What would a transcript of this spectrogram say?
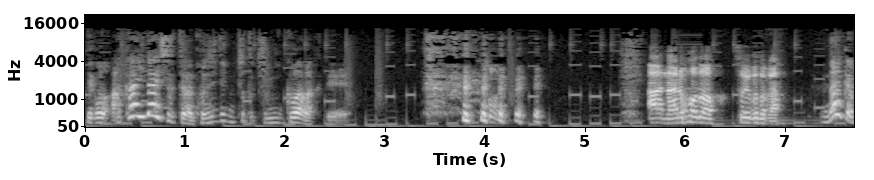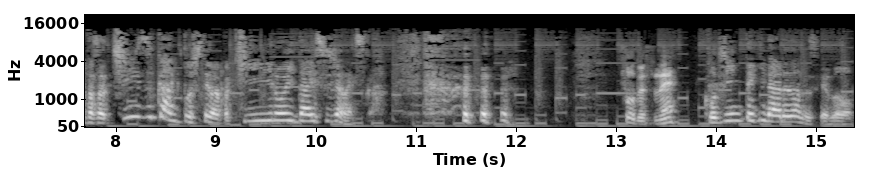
で、この赤いダイスっていうのは個人的にちょっと気に食わなくて。あ、なるほど。そういうことか。なんかやっぱさ、チーズ感としてはやっぱ黄色いダイスじゃないですか。そうですね。個人的なあれなんですけど。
